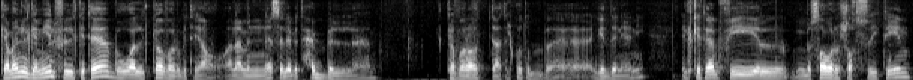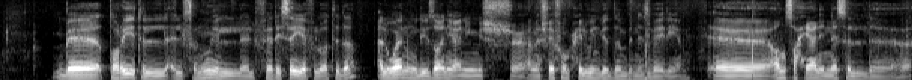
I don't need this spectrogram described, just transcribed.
كمان الجميل في الكتاب هو الكفر بتاعه. أنا من الناس اللي بتحب الكفرات بتاعت الكتب جدا يعني. الكتاب فيه مصور الشخصيتين بطريقة الفنون الفارسية في الوقت ده. ألوان وديزاين يعني مش أنا شايفهم حلوين جدا بالنسبة لي يعني. آه، أنصح يعني الناس اللي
